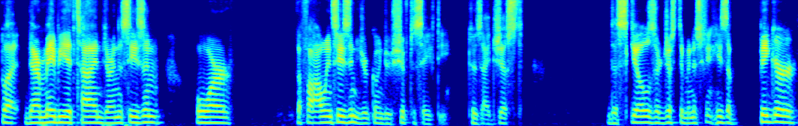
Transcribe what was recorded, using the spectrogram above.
but there may be a time during the season or the following season you're going to shift to safety because I just the skills are just diminishing. He's a bigger,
